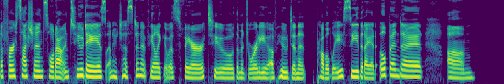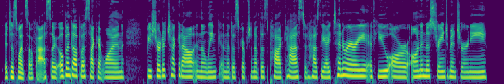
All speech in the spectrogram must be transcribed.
The first session sold out in two days, and I just didn't feel like it was fair to the majority of who didn't probably see that I had opened it. Um, it just went so fast. So I opened up a second one. Be sure to check it out in the link in the description of this podcast. It has the itinerary if you are on an estrangement journey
